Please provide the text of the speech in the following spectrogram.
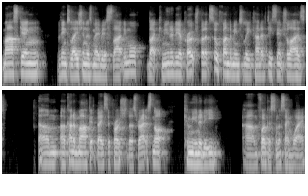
Masking, ventilation is maybe a slightly more like community approach, but it's still fundamentally kind of decentralized, um, a kind of market based approach to this, right? It's not community um, focused in the same way.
